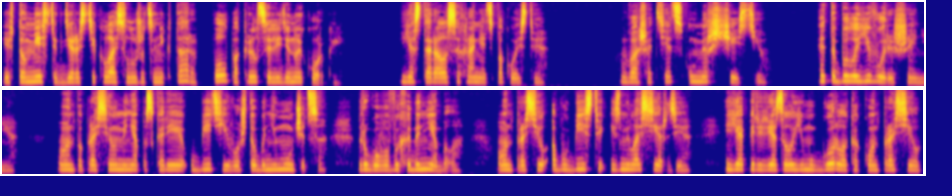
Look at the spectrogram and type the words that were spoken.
и в том месте, где растеклась лужица нектара, пол покрылся ледяной коркой. Я старалась сохранять спокойствие. Ваш отец умер с честью. Это было его решение. Он попросил меня поскорее убить его, чтобы не мучиться. Другого выхода не было. Он просил об убийстве из милосердия, и я перерезала ему горло, как он просил,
